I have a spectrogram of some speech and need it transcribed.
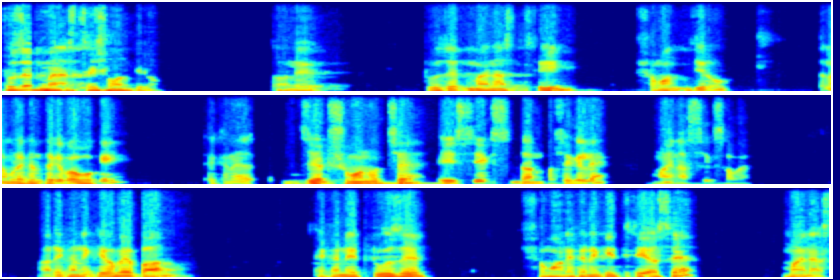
টু জেড মাইনাস থ্রি সমান জিরো তাহলে টু জেড মাইনাস থ্রি সমান জিরো। তাহলে আমরা এখান থেকে পাবো কি? এখানে জেড সমান হচ্ছে এই সিক্স ডান পাশে গেলে মাইনাস সিক্স হবে। আর এখানে কি হবে? বা এখানে টু জেড সমান এখানে কি? থ্রি আছে মাইনাস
